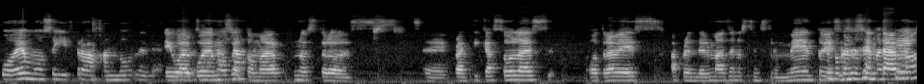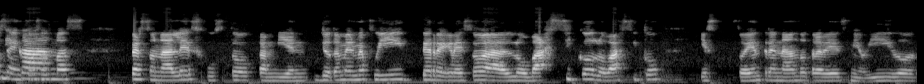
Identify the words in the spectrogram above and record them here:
podemos seguir trabajando desde aquí, igual desde podemos casa. retomar nuestras eh, prácticas solas, otra vez aprender más de nuestro instrumento y así sentarnos en cosas más personales, justo también. Yo también me fui de regreso a lo básico, lo básico, y estoy entrenando otra vez mi oído.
